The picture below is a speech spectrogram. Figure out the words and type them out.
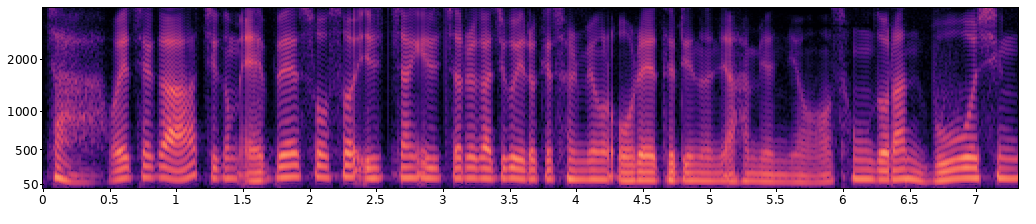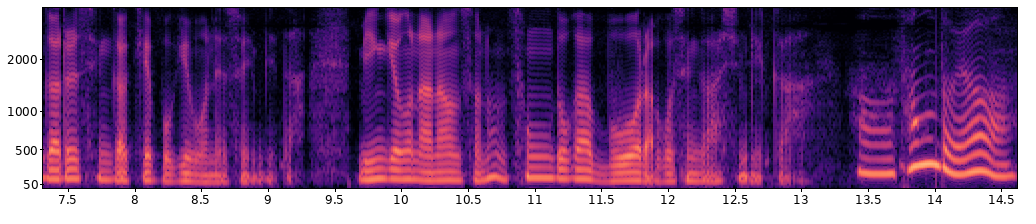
자, 왜 제가 지금 에베소서 1장 1절을 가지고 이렇게 설명을 오래 드리느냐 하면요. 성도란 무엇인가를 생각해 보기 원해서입니다. 민경은 아나운서는 성도가 무엇라고 생각하십니까? 어, 성도요.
